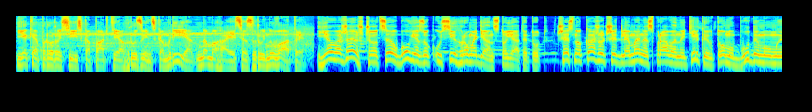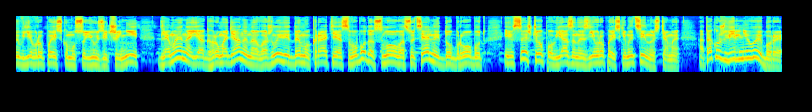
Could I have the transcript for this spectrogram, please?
яке проросійська партія Грузинська мрія намагається зруйнувати. Я вважаю, що це обов'язок усіх громадян стояти тут. Чесно кажучи, для мене справа не тільки в тому, будемо ми в Європейському Союзі чи ні. Для мене, як громадянина, важливі демократія, свобода слова, соціальний добробут і все, що пов'язане з європейськими цінностями, а також вільні вибори.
